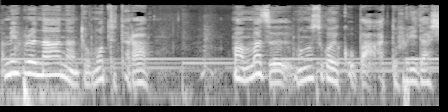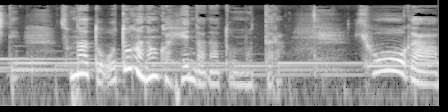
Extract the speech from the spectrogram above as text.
雨降るなーなんて思ってたら、まあ、まずものすごいこうバーッと降り出してその後音がなんか変だなと思ったら氷が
